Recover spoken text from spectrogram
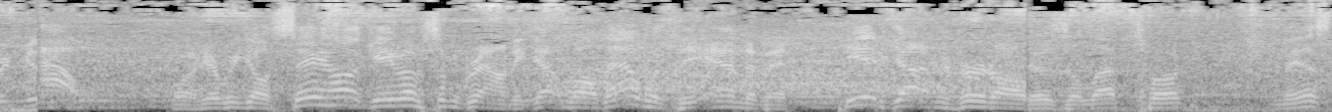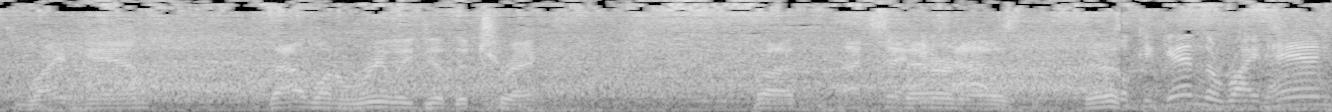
Renew out. Well, here we go. Ceja gave up some ground. He got well. That was the end of it. He had gotten hurt all. There's a left hook, missed right hand. That one really did the trick. But That's it. there He's it out. is. There's Look again, the right hand,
